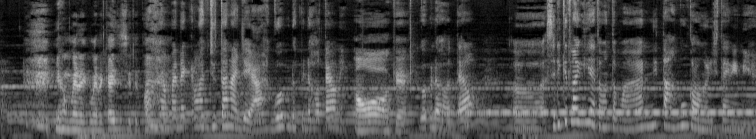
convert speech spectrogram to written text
Yang pendek-pendek aja Oh, ceritanya. yang pendek lanjutan aja ya. Gue udah pindah hotel nih. Oh, oke. gue pindah hotel eh, sedikit lagi ya teman-teman ini tanggung kalau nggak diceritain ini ya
